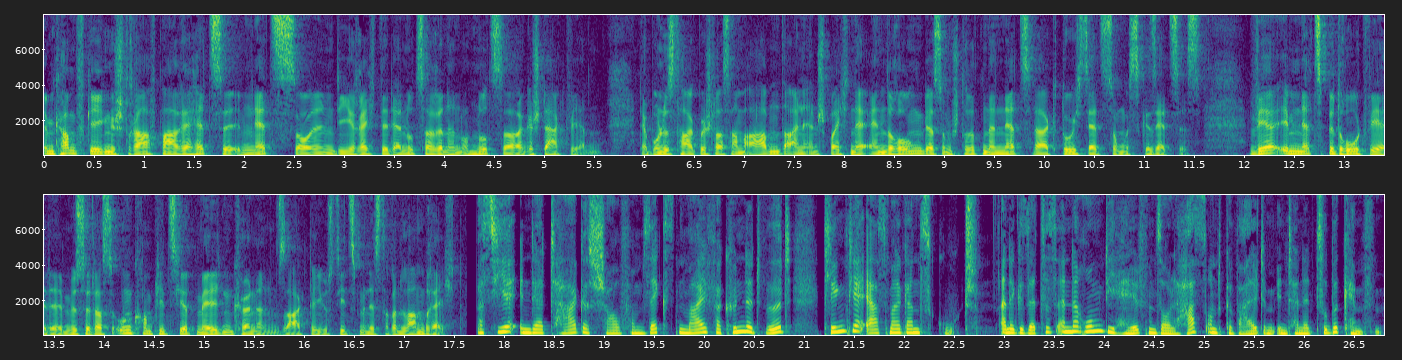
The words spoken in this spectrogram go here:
Im Kampf gegen strafbare Hetze im Netz sollen die Rechte der Nutzerinnen und Nutzer gestärkt werden. Der Bundestag beschloss am Abend eine entsprechende Änderung des umstrittenen Netzwerkdurchsetzungsgesetzes. Wer im Netz bedroht werde, müsse das unkompliziert melden können, sagte Justizministerin Lambrecht. Was hier in der Tagesschau vom 6. Mai verkündet wird, klingt ja erstmal ganz gut. Eine Gesetzesänderung, die helfen soll, Hass und Gewalt im Internet zu bekämpfen.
